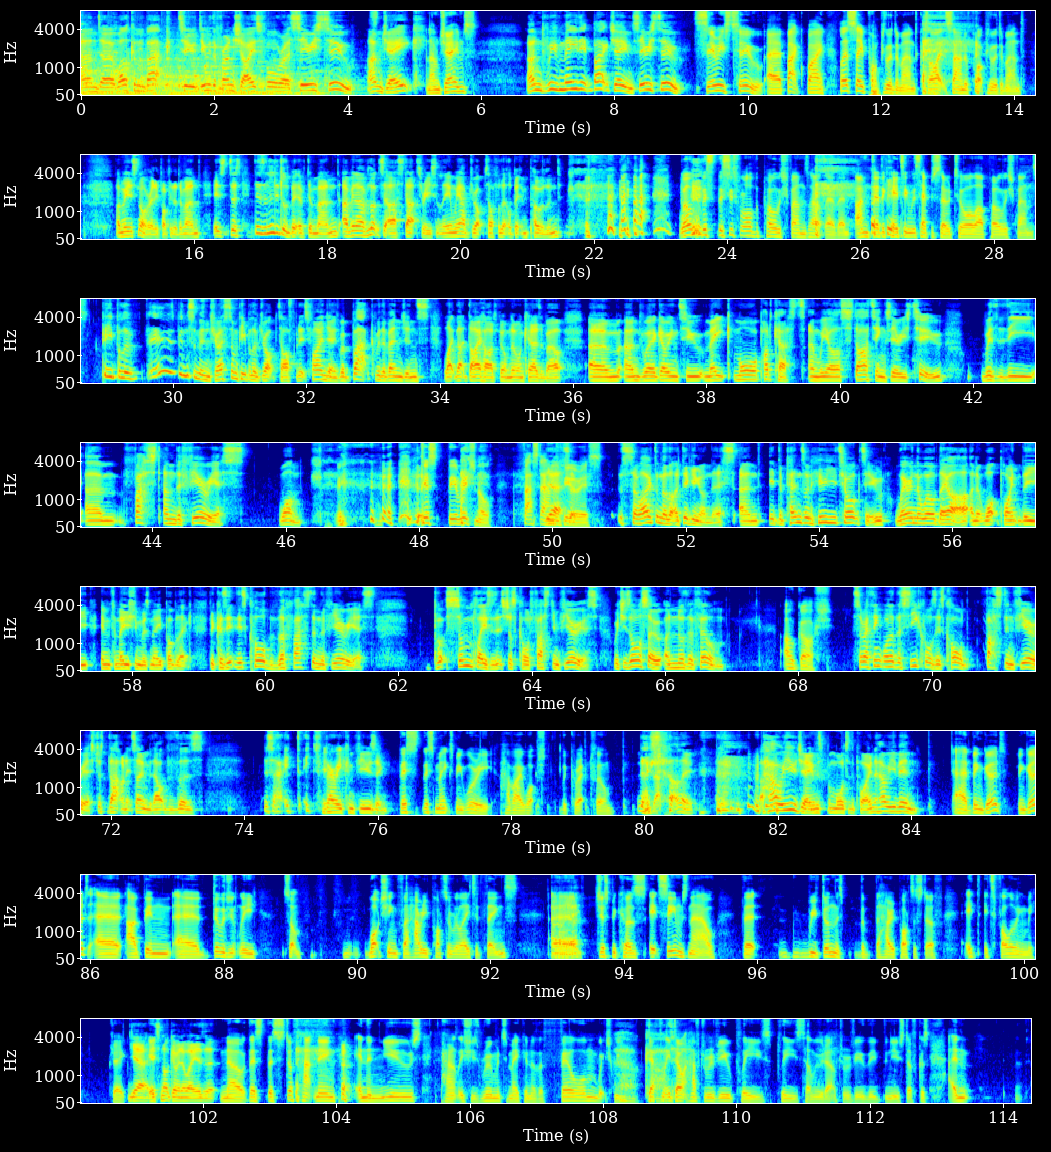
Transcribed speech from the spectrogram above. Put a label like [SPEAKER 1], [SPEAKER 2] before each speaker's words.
[SPEAKER 1] and uh, welcome back to Do the Franchise for uh, Series 2. I'm Jake,
[SPEAKER 2] And I'm James.
[SPEAKER 1] and we've made it back, James. Series 2.
[SPEAKER 2] Series 2, uh, backed by, let's say, popular demand, because I like the sound of popular demand.
[SPEAKER 1] I mean, it's not really popular demand. It's just, there's a little bit of demand. I mean, I've looked at our stats recently, and we have dropped off a little bit in Poland.
[SPEAKER 2] Well, this this is for all the Polish fans out there then. I'm dedicating this episode to all our Polish fans.
[SPEAKER 1] People have, there's been some interest. Some people have dropped off, but it's fine, James. We're back with a vengeance, like that Die Hard film no one cares about. Um, and we're going to make more podcasts, and we are starting Series 2 with the um, Fast and the Furious one.
[SPEAKER 2] Just the original, Fast and
[SPEAKER 1] Yeah,
[SPEAKER 2] Furious.
[SPEAKER 1] So I've done a lot of digging on this, and it depends on who you talk to, where in the world they are, and at what point the information was made public. Because it is called The Fast and the Furious, but some places it's just called Fast and Furious, which is also another film.
[SPEAKER 2] Oh gosh.
[SPEAKER 1] So I think one of the sequels is called Fast and Furious, just that on its own without the thes. It's, uh, it, it's very confusing.
[SPEAKER 2] This this makes me worry. Have I watched the correct film?
[SPEAKER 1] Exactly. How are you, James? But more to the point, how have you been?
[SPEAKER 2] Uh, been good, been good. Uh, I've been uh, diligently sort of watching for Harry Potter related things, uh,
[SPEAKER 1] yeah.
[SPEAKER 2] just because it seems now that we've done this the, the Harry Potter stuff. It it's following me, Jake.
[SPEAKER 1] Yeah,
[SPEAKER 2] It-
[SPEAKER 1] it's not going away, is it?
[SPEAKER 2] no, there's there's stuff happening in the news. Apparently, she's rumored to make another film, which we
[SPEAKER 1] Oh,
[SPEAKER 2] definitely don't have to review. Please, please tell me we don't have to review the, the new stuff because and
